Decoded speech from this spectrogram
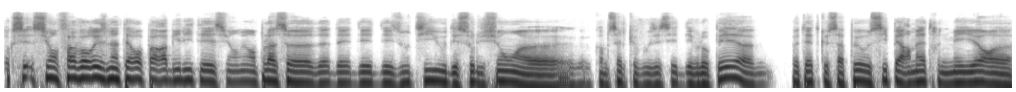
Donc, si on favorise l'interopérabilité, si on met en place des, des, des, outils ou des solutions comme celles que vous essayez de développer, peut-être que ça peut aussi permettre une meilleure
